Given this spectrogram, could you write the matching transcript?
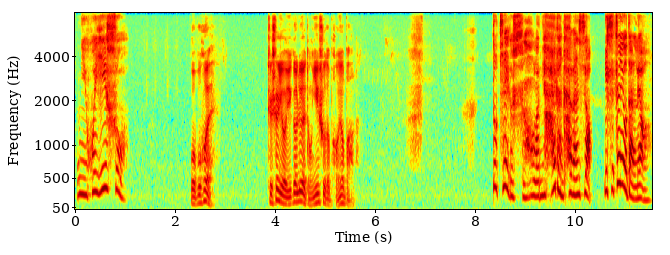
你会医术？我不会，只是有一个略懂医术的朋友罢了。都这个时候了，你还敢开玩笑？你是真有胆量。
